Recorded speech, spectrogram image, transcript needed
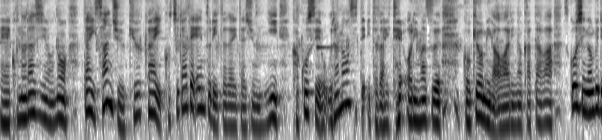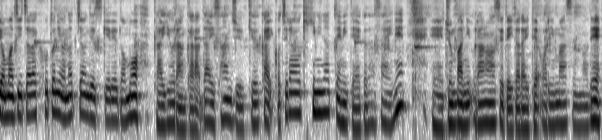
えー、このラジオの第39回、こちらでエントリーいただいた順に、過去世を占わせていただいております。ご興味がおありの方は、少しのんびりお待ちいただくことにはなっちゃうんですけれども、概要欄から第39回、こちらをお聞きになってみてくださいね。えー、順番に占わせていただいております。ますので、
